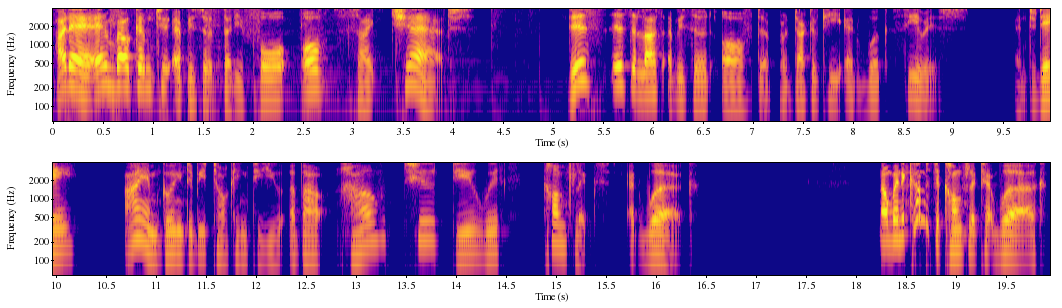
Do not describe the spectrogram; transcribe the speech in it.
Hi there, and welcome to episode 34 of Psych Chat. This is the last episode of the Productivity at Work series, and today I am going to be talking to you about how to deal with conflicts at work. Now, when it comes to conflict at work,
